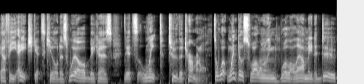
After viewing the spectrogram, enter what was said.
FEH gets killed as well because it's linked to the terminal. So what window swallowing will allow me to do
